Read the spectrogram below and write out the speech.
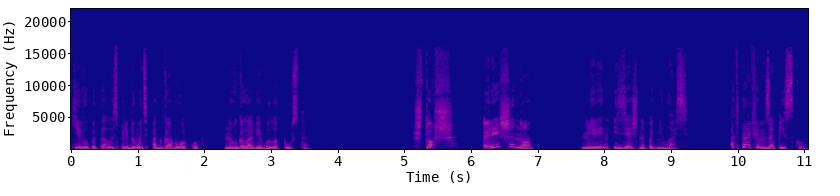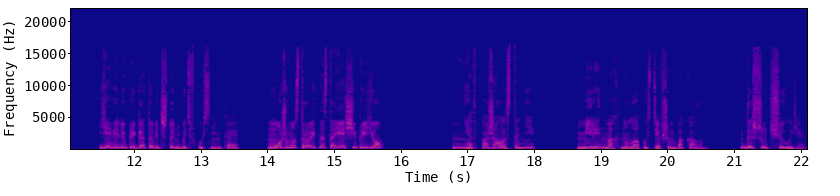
Кива пыталась придумать отговорку, но в голове было пусто. «Что ж, решено!» Мирин изящно поднялась. «Отправь им записку. Я велю приготовить что-нибудь вкусненькое. Можем устроить настоящий прием?» «Нет, пожалуйста, не...» Мирин махнула опустевшим бокалом. «Да шучу я.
